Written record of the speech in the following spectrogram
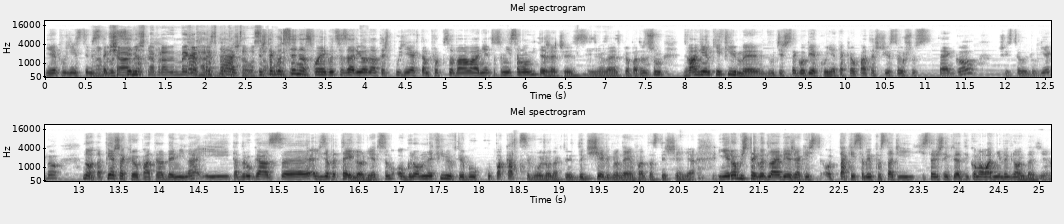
nie? Później z tym, no, z tego syna... być naprawdę mega tak, charyzmatyczną tak, tak. tego syna swojego Cezariona też później jak tam propsowała, nie? To są niesamowite rzeczy związane z Kleopatrą. Zresztą dwa wielkie filmy XX wieku, nie? Ta Kleopatra z 36, 32. No, ta pierwsza Kleopatra Demila i ta druga z e, Elizabeth Taylor, nie? To są ogromne filmy, w których było kupa kasy włożona, które do dzisiaj wyglądają fantastycznie, nie? I nie robisz tego dla, wiesz, jakiejś od takiej sobie postaci historycznej, która tylko ma ładnie wyglądać, nie?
